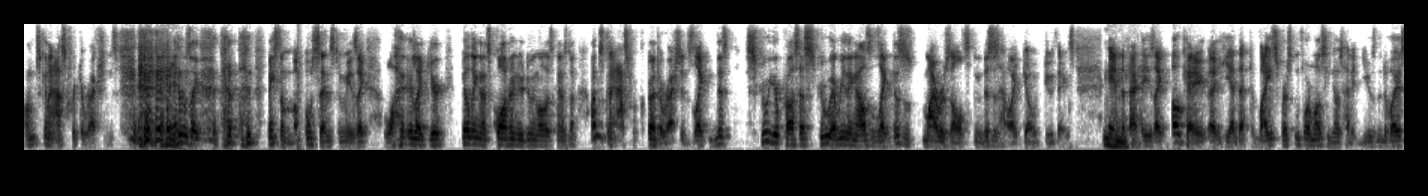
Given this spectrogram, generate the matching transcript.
i'm just going to ask for directions. And it was like that, that makes the most sense to me. It's like why like you're building a squadron you're doing all this kind of stuff. I'm just going to ask for uh, directions. Like this screw your process screw everything else. It's like this is my results and this is how i go do things. And the Mhm. fact that he's like okay uh, he had that device first and foremost. He knows how to use the device.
